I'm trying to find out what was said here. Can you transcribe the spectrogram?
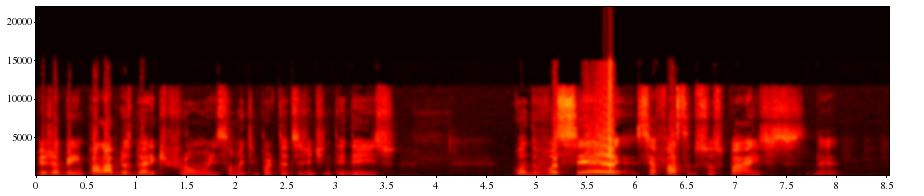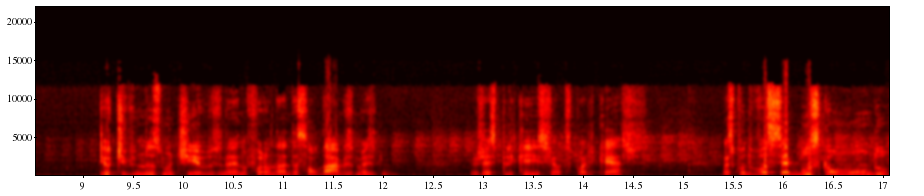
veja bem, palavras do Eric Fromm, e são muito importantes a gente entender isso. Quando você se afasta dos seus pais, né? Eu tive meus motivos, né? Não foram nada saudáveis, mas eu já expliquei isso em outros podcasts. Mas quando você busca o mundo,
